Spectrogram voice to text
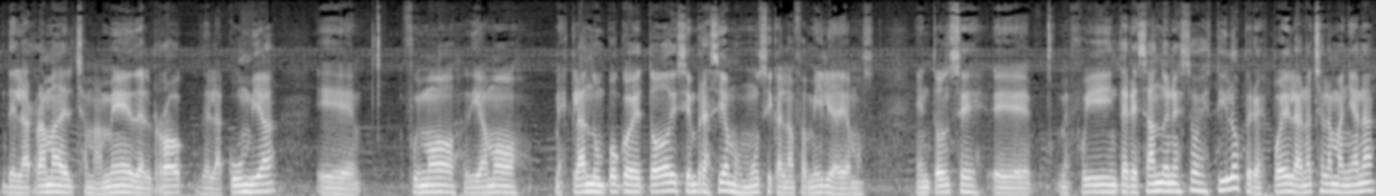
de la rama del chamamé, del rock, de la cumbia, eh, fuimos, digamos, mezclando un poco de todo y siempre hacíamos música en la familia, digamos. Entonces eh, me fui interesando en esos estilos, pero después de la noche a la mañana,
